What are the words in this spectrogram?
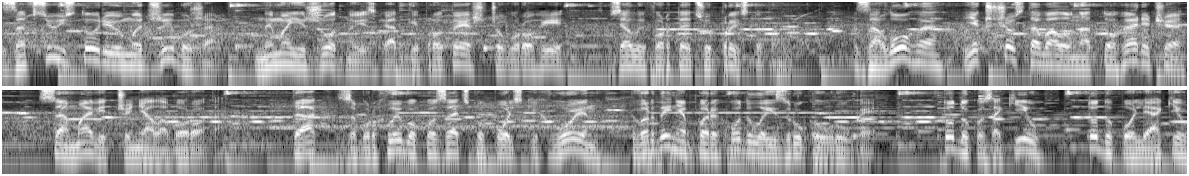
За всю історію Меджибожа немає жодної згадки про те, що вороги взяли фортецю приступом. Залога, якщо ставало надто гаряче, сама відчиняла ворота. Так, за бурхливо козацько-польських воїн твердиня переходила із руки у руки. то до козаків, то до поляків,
